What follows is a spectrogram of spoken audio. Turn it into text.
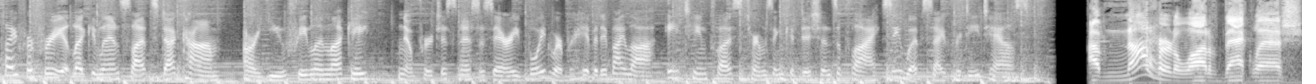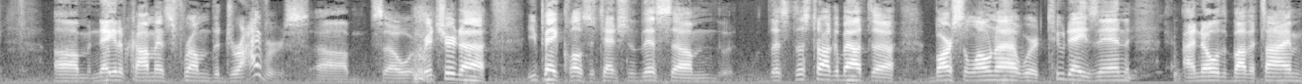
Play for free at LuckyLandSlots.com. Are you feeling lucky? No purchase necessary. Void where prohibited by law. 18 plus terms and conditions apply. See website for details. I've not heard a lot of backlash, um, negative comments from the drivers. Um, so, Richard, uh, you pay close attention to this. Um, let's let's talk about uh, Barcelona. We're two days in. I know that by the time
